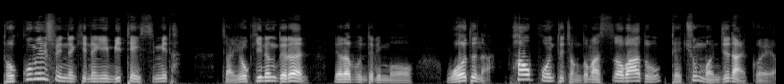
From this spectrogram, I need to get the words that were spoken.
더 꾸밀 수 있는 기능이 밑에 있습니다. 자, 요 기능들은 여러분들이 뭐 워드나 파워포인트 정도만 써봐도 대충 뭔지는 알 거예요.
